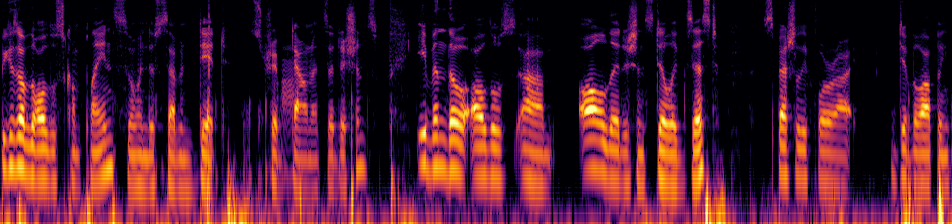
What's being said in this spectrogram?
because of all those complaints, so Windows 7 did strip down its editions, even though all those um, all the editions still exist, especially for uh, developing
